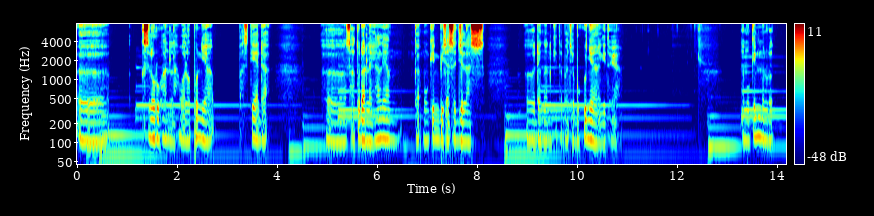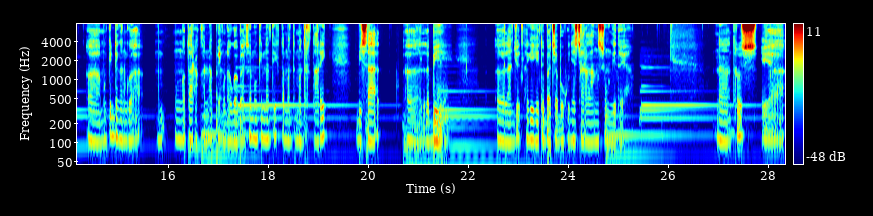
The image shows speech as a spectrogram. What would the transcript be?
uh, keseluruhan lah. Walaupun ya pasti ada uh, satu dan lain hal yang nggak mungkin bisa sejelas uh, dengan kita baca bukunya gitu ya. Nah mungkin menurut uh, mungkin dengan gue mengutarakan apa yang udah gue baca mungkin nanti teman-teman tertarik bisa uh, lebih uh, lanjut lagi gitu baca bukunya secara langsung gitu ya nah terus ya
